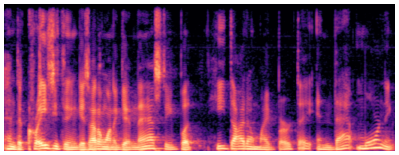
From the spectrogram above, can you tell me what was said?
And the crazy thing is, I don't want to get nasty, but he died on my birthday, and that morning,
